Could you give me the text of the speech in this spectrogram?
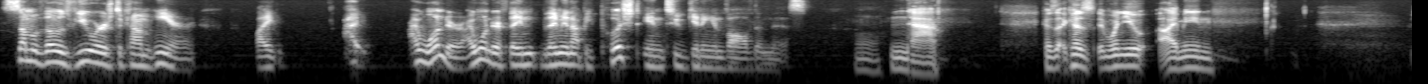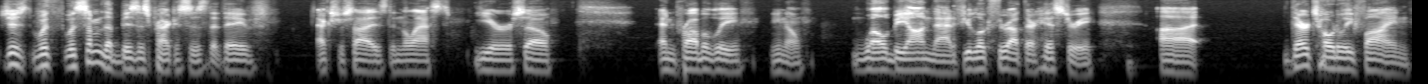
some of those viewers to come here." Like, I I wonder, I wonder if they they may not be pushed into getting involved in this. Hmm. nah. Cause, cause when you, I mean, just with, with some of the business practices that they've exercised in the last year or so, and probably, you know, well beyond that, if you look throughout their history, uh, they're totally fine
